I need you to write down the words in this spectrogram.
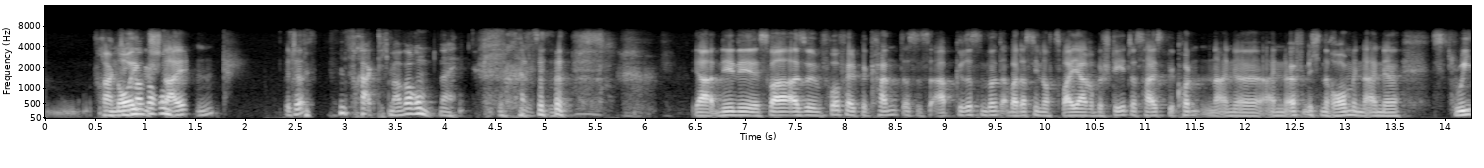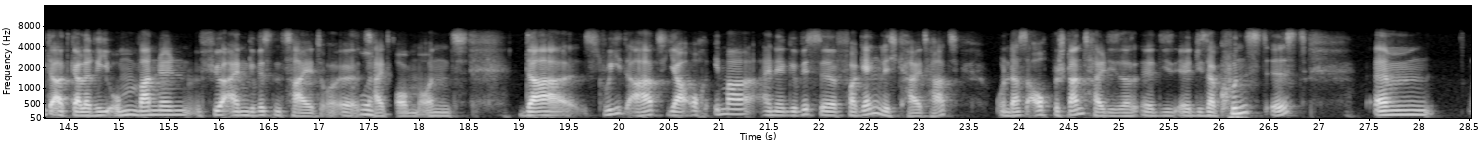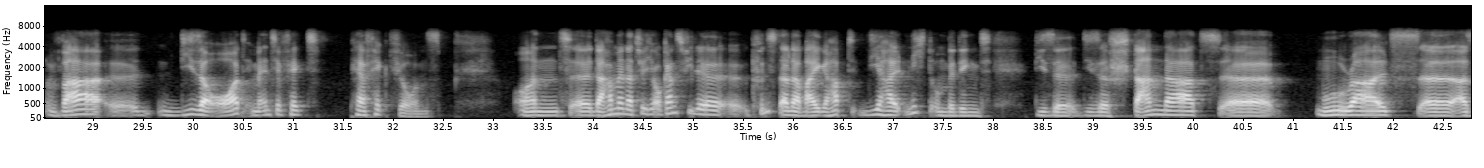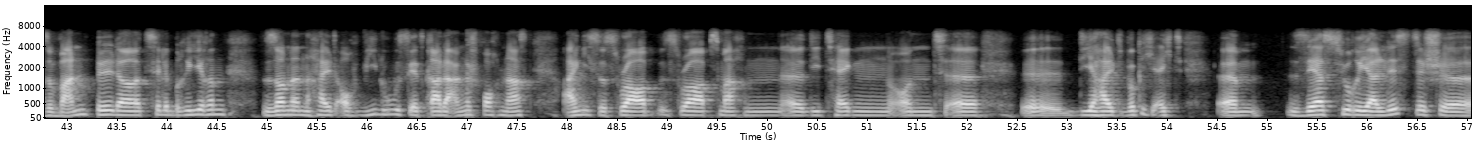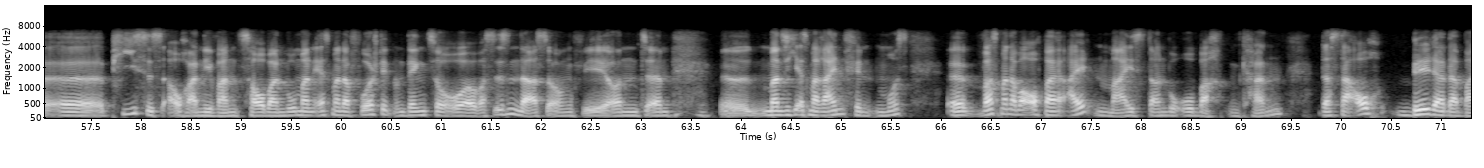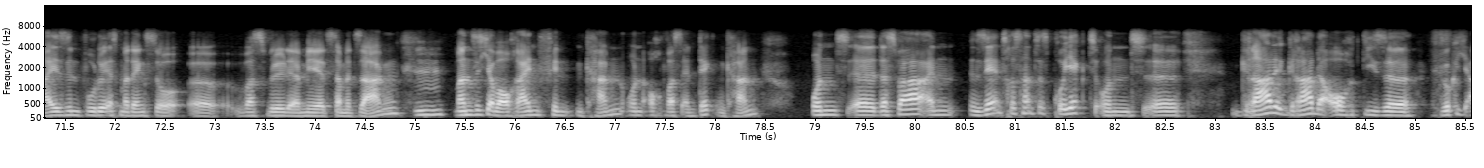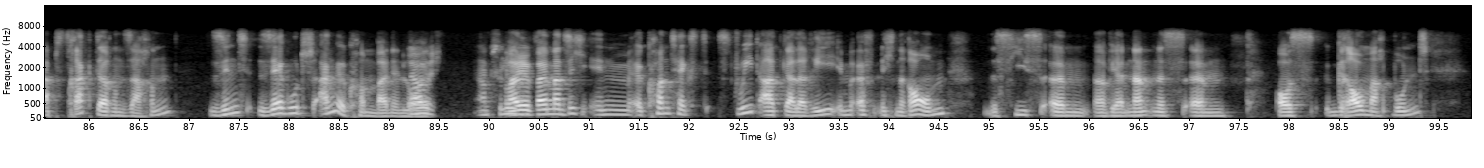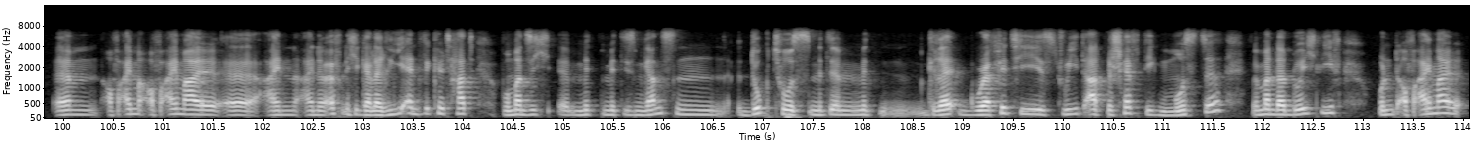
neu mal, warum. gestalten. Bitte? Frag dich mal, warum? Nein. Ja, nee, nee, es war also im Vorfeld bekannt, dass es abgerissen wird, aber dass sie noch zwei Jahre besteht. Das heißt, wir konnten eine, einen öffentlichen Raum in eine Street Art Galerie umwandeln für einen gewissen Zeit, äh, cool. Zeitraum. Und da Street Art ja auch immer eine gewisse Vergänglichkeit hat und das auch Bestandteil dieser, äh, äh dieser Kunst ist, ähm, war äh, dieser Ort im Endeffekt perfekt für uns. Und äh, da haben wir natürlich auch ganz viele äh, Künstler dabei gehabt, die halt nicht unbedingt diese, diese Standard äh, Murals, äh, also Wandbilder zelebrieren, sondern halt auch, wie du es jetzt gerade angesprochen hast, eigentlich so Throps machen, äh, die taggen und äh, äh, die halt wirklich echt ähm, sehr surrealistische äh, Pieces auch an die Wand zaubern, wo man erstmal davor steht und denkt so, oh, was ist denn das irgendwie? Und ähm, äh, man sich erstmal reinfinden muss. Äh, was man aber auch bei alten Meistern beobachten kann, dass da auch Bilder dabei sind, wo du erstmal denkst, so, äh, was will der mir jetzt damit sagen? Mhm. Man sich aber auch reinfinden kann und auch was entdecken kann. Und äh, das war ein sehr interessantes Projekt und äh, gerade, gerade auch diese wirklich abstrakteren Sachen sind sehr gut angekommen bei den Leuten. Ich. Absolut. Weil, weil man sich im äh, Kontext Street Art Galerie im öffentlichen Raum, das hieß, ähm, äh, wir nannten es ähm, aus Grau macht bunt, ähm, auf einmal, auf einmal äh, ein, eine öffentliche Galerie entwickelt hat, wo man sich äh, mit, mit diesem ganzen Duktus, mit dem mit Gra Graffiti, Street Art beschäftigen musste, wenn man da durchlief und auf einmal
